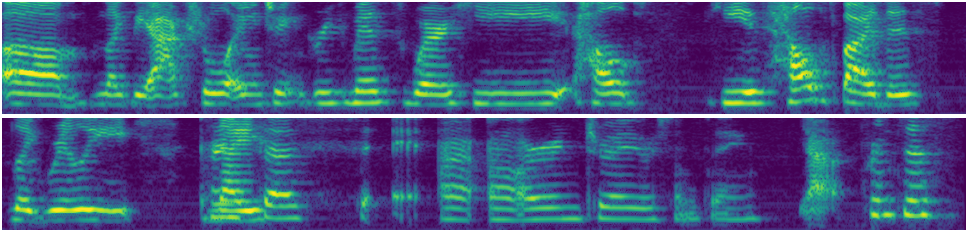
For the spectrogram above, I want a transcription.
um, like the actual ancient Greek myths, where he helps. He is helped by this like really nice, Princess uh, Arendre or something. yeah, princess.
